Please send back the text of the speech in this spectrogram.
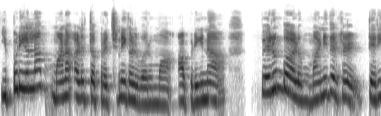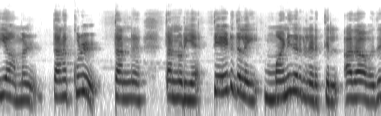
இப்படியெல்லாம் மன அழுத்த பிரச்சனைகள் வருமா? அப்படின்னா பெரும்பாலும் மனிதர்கள் தெரியாமல் தனக்குள் தன் தன்னுடைய தேடுதலை மனிதர்களிடத்தில் அதாவது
